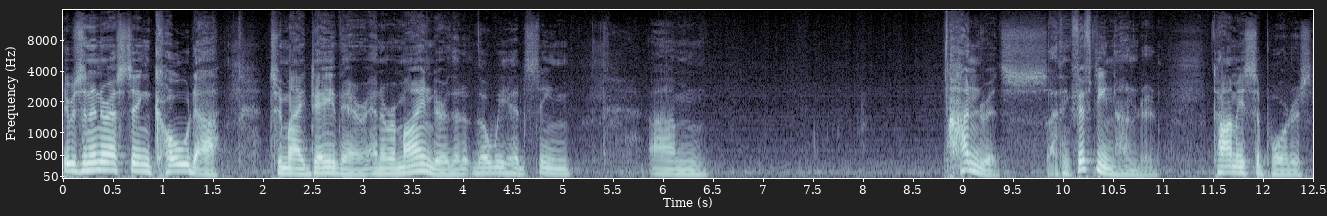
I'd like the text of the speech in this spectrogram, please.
It was an interesting coda to my day there and a reminder that though we had seen um, hundreds, I think 1,500 Tommy supporters,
